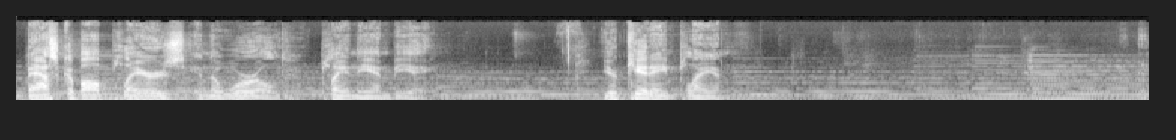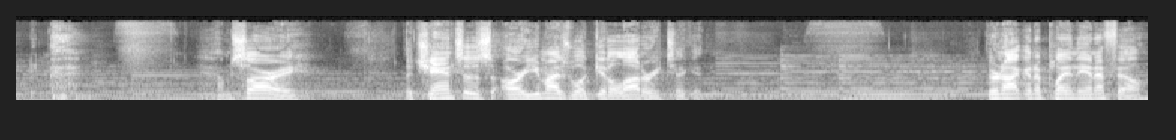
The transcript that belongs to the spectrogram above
basketball players in the world play in the NBA. Your kid ain't playing. I'm sorry. The chances are you might as well get a lottery ticket. They're not going to play in the NFL,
